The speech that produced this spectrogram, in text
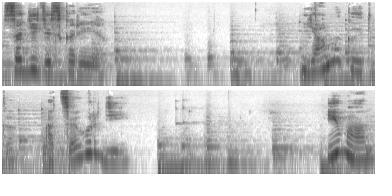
Садитесь скорее. Я Микитка, а це Гордій. Іван.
